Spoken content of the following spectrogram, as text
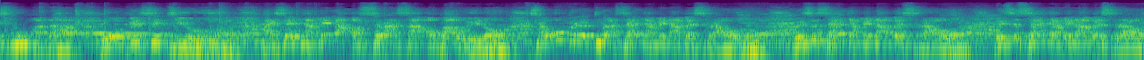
this woman will visit you. I said, Namina Osra sa oba we no. Sa umre dura sa Namina besrao. Mrs. Namina besrao. Mrs. Namina besrao.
